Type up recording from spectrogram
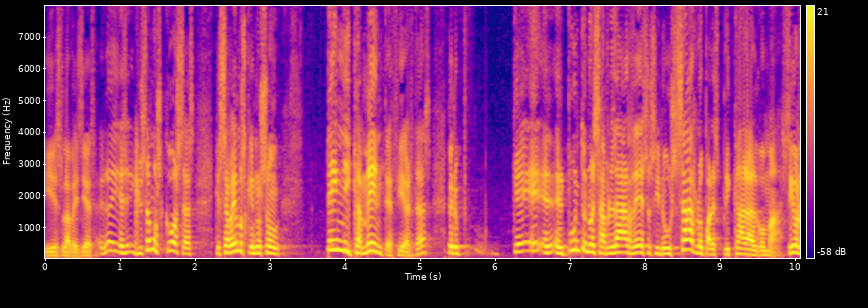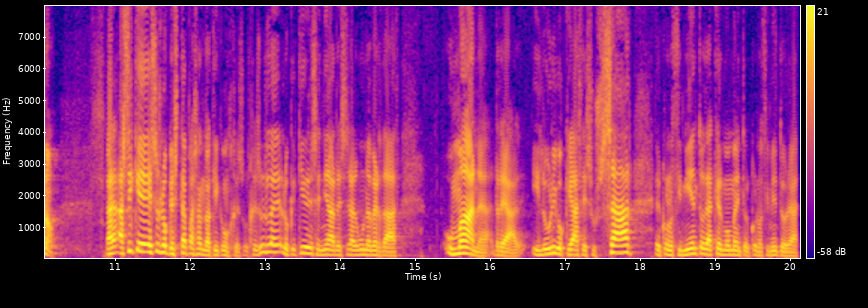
y es la belleza. Y usamos cosas que sabemos que no son técnicamente ciertas, pero que el, el punto no es hablar de eso, sino usarlo para explicar algo más, ¿sí o no? Así que eso es lo que está pasando aquí con Jesús. Jesús lo que quiere enseñar es alguna verdad humana, real, y lo único que hace es usar el conocimiento de aquel momento, el conocimiento real,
